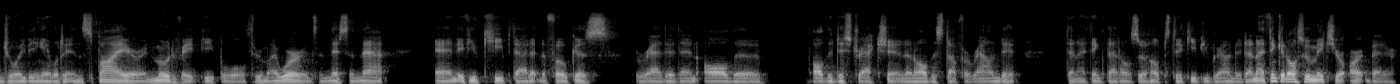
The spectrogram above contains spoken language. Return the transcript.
enjoy being able to inspire and motivate people through my words and this and that. And if you keep that at the focus rather than all the all the distraction and all the stuff around it then I think that also helps to keep you grounded. And I think it also makes your art better.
